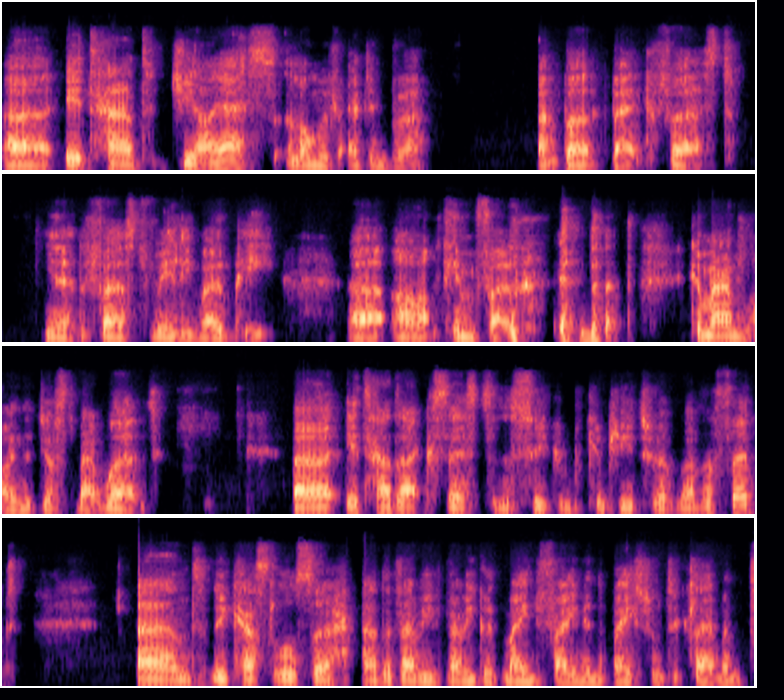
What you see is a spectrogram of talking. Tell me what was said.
Uh, it had GIS along with Edinburgh and Birkbeck first. You know, the first really ropey uh, ARC info that command line that just about worked. Uh, it had access to the supercomputer at Rutherford. And Newcastle also had a very, very good mainframe in the basement of Claremont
